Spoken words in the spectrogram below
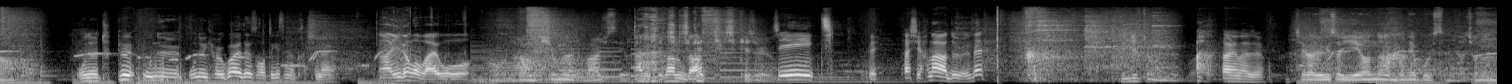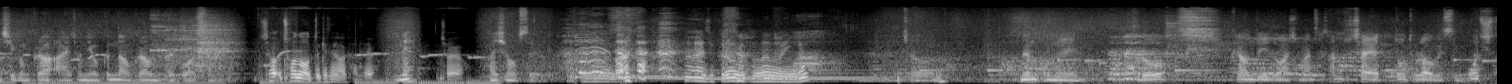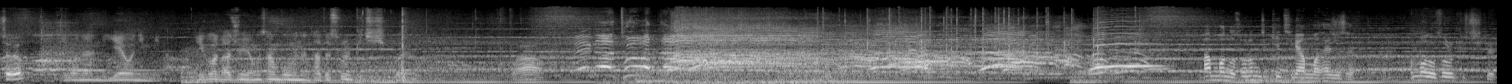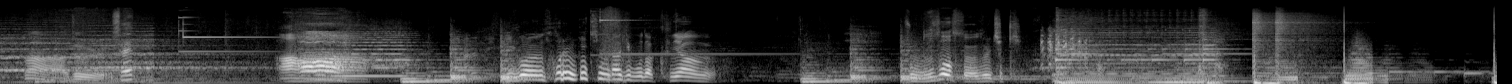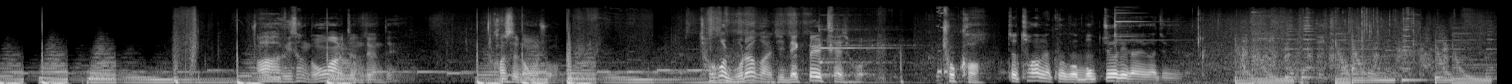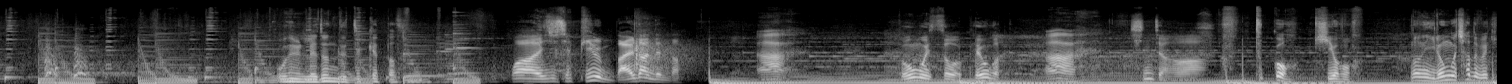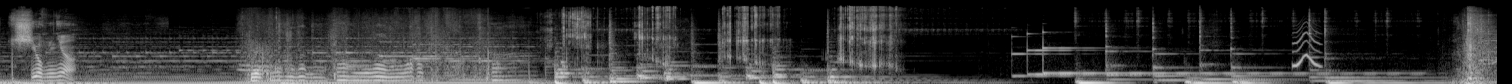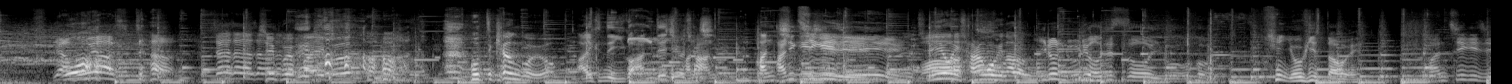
오늘 투표 오늘 오늘 결과에 대해서 어떻게 생각하시나요? 아, 이런 거 말고. 어, 이런 질문하지 말아주세요. 감사합니다. 칙칙해져요. 찍찍. 네. 다시 하나 둘 셋. 편집점 만드는 거야. 당연하죠. 제가 여기서 예언을 한번 해보겠습니다. 저는 지금 그라 아니 저는 이거 끝나고 그라운드 갈 것 같습니다. 저 저는 어떻게 생각하세요? 네? 저요. 관심 없어요. 아, 저 그런 거 그런 말인가? 저는 오늘부로 그라운드 이동하지만 3주차에 또 돌아오겠습니다. 어 진짜요? 이거는 예언입니다. 이거 나중에 영상 보면은 다들 소름 끼치실 거예요. Wow. 한번 더 소름 끼치게 한 번 해주세요. 한 번 더 소름 끼치게. 하나 둘 셋. 아. 이건 소름 끼친다기보다 그냥 좀 무서웠어요, 솔직히. 아 의상 너무 마음에 드는데 근데 컨셉 너무 좋아. 저걸 뭐라고 하지? neck belt야 저거. 초커. 저 처음에 그거 목줄이라 해가지고. 오늘 레전드 찍겠다 수. 와 이제 진짜 비율 말도 안 된다. 아, 너무 멋있어. 배우 같아. 아, 진짜. 와. 두꺼. 귀여워. 너는 이런 거 차도 왜 이렇게 귀엽냐? 야 뭐야 진짜. 자자자자. 7.5 어떻게 한 거예요? 아니 근데 이거 안 되지. 반칙. 반칙이지. 제이 형이 잘한 거긴 하다. 근데. 이런 룰이 어딨어 이거. 여기 있다 왜? 반칙이지.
